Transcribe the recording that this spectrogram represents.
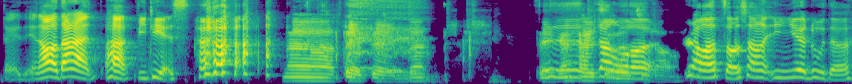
对对，然后当然哈 BTS。那对对，那就是让我让我走上音乐路的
